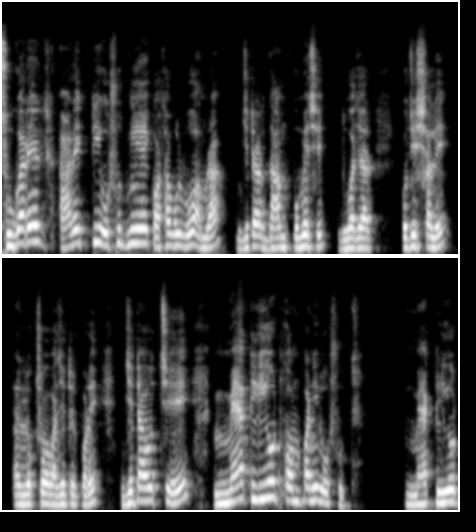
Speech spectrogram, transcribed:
সুগারের আরেকটি ওষুধ নিয়ে কথা বলব আমরা, যেটার দাম কমেছে দু হাজার পঁচিশ সালে লোকসভা বাজেটের পরে, যেটা হচ্ছে ম্যাকলিওট কোম্পানির ওষুধ। ম্যাকলিওট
